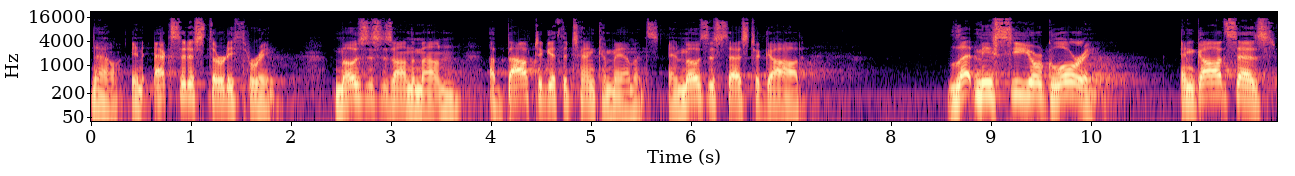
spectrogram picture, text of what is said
Now, in Exodus 33, Moses is on the mountain about to get the Ten Commandments, and Moses says to God, Let me see your glory. And God says,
